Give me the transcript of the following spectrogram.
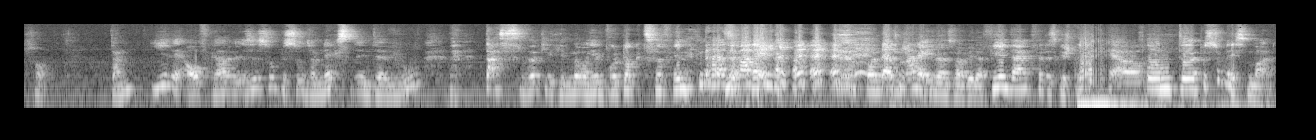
So, dann Ihre Aufgabe ist es so, bis zu unserem nächsten Interview, das wirkliche neue Produkt zu finden. Das mache ich. Und das dann sprechen ich. wir uns mal wieder. Vielen Dank für das Gespräch Danke auch. und äh, bis zum nächsten Mal.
